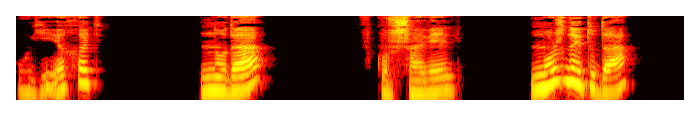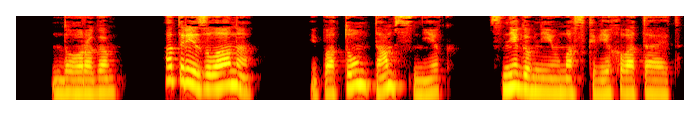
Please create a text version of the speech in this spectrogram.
Уехать? Ну да. В Куршавель. Можно и туда. Дорого. Отрезала она. И потом там снег. Снега мне и в Москве хватает.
